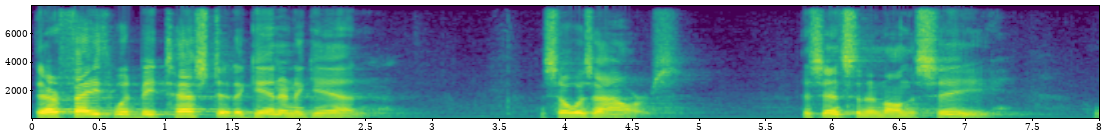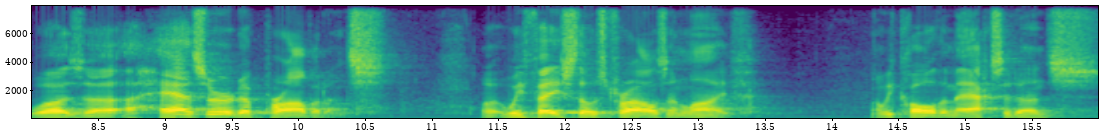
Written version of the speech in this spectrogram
Their faith would be tested again and again. And so was ours. This incident on the sea was a, a hazard of providence. Uh, we face those trials in life. We call them accidents,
